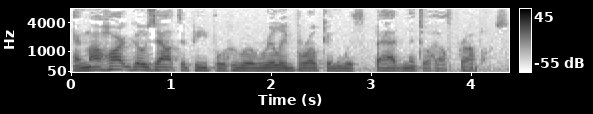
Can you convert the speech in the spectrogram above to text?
And my heart goes out to people who are really broken with bad mental health problems.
